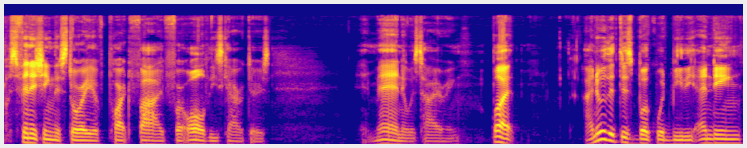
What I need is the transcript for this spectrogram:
I was finishing the story of part five for all of these characters. And man, it was tiring. But I knew that this book would be the ending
